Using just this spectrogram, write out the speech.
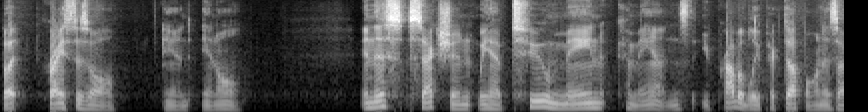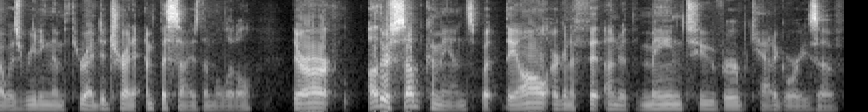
but Christ is all and in all. In this section, we have two main commands that you probably picked up on as I was reading them through. I did try to emphasize them a little. There are other subcommands, but they all are going to fit under the main two verb categories of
